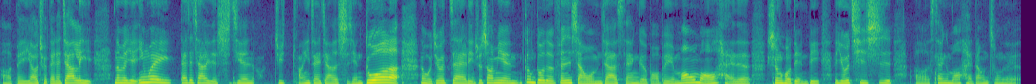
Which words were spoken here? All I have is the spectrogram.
啊、呃、被要求待在家里。那么也因为待在家里的时间，就防疫在家的时间多了，那我就在脸书上面更多的分享我们家三个宝贝猫毛孩的生活点滴，尤其是呃三个毛孩当中的。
